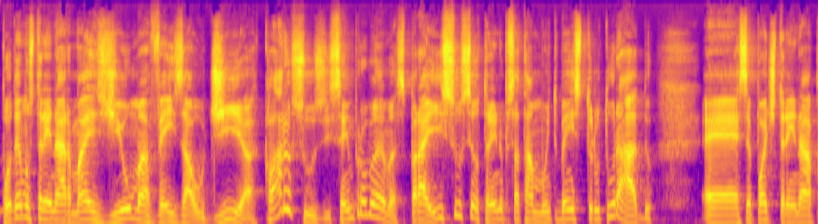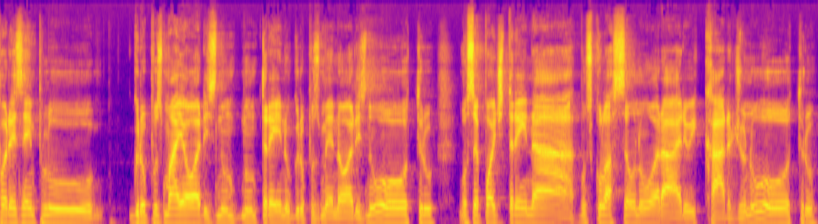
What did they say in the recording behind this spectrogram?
podemos treinar mais de uma vez ao dia? Claro, Suzy, sem problemas. Para isso, o seu treino precisa estar muito bem estruturado. É, você pode treinar, por exemplo, grupos maiores num, num treino, grupos menores no outro. Você pode treinar musculação num horário e cardio no outro.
